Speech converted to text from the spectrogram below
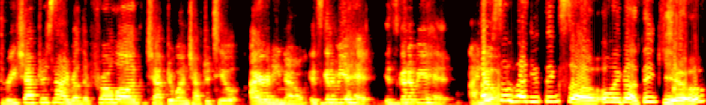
three chapters now. I read the prologue, chapter one, chapter two. I already know it's gonna be a hit. It's gonna be a hit. I know. I'm so glad you think so. Oh my god, thank you.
